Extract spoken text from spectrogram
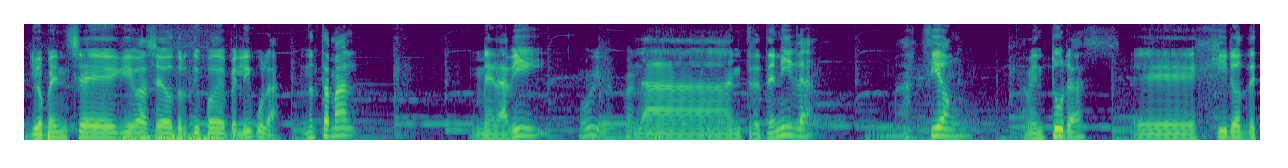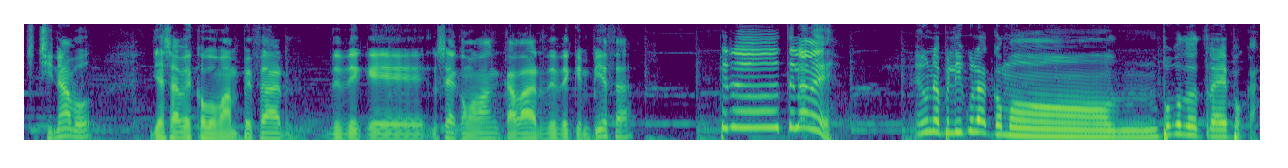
Yo pensé que iba a ser otro tipo de película. No está mal. Me la vi, Uy, la entretenida, acción, aventuras, eh, giros de chichinabo. Ya sabes cómo va a empezar desde que. O sea, cómo va a acabar desde que empieza. Pero te la ves. Es una película como. un poco de otra época.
